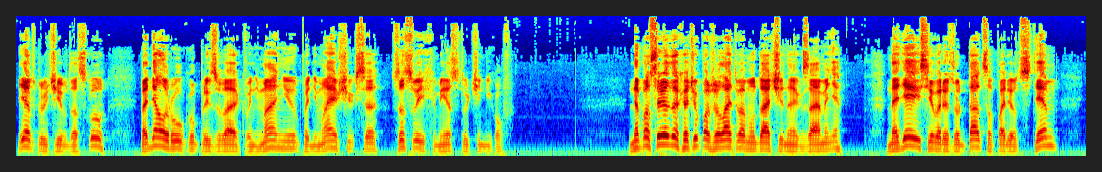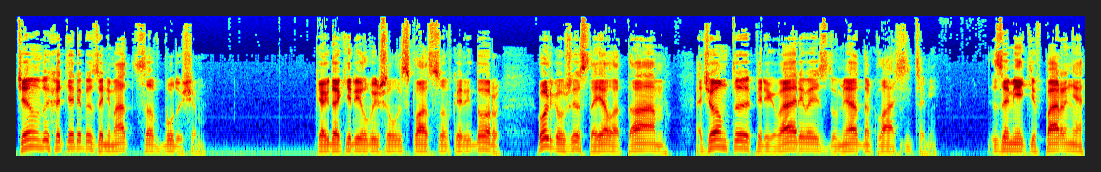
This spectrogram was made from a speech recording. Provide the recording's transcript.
и, отключив доску, поднял руку, призывая к вниманию поднимающихся со своих мест учеников. Напоследок хочу пожелать вам удачи на экзамене. Надеюсь, его результат совпадет с тем, чем вы хотели бы заниматься в будущем. Когда Кирилл вышел из класса в коридор, Ольга уже стояла там, о чем-то переговариваясь с двумя одноклассницами. Заметив парня,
